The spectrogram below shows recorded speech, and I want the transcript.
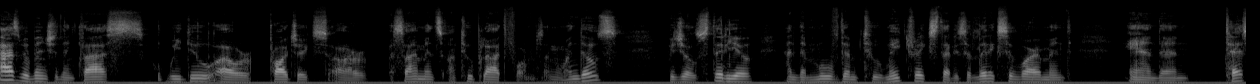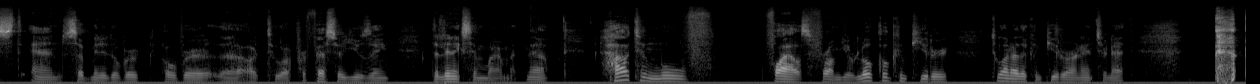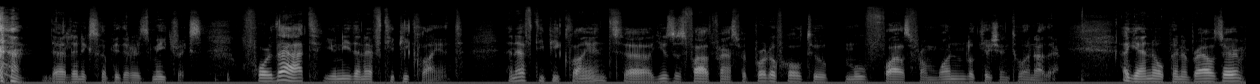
As we mentioned in class, we do our projects, our assignments on two platforms, on Windows, Visual Studio, and then move them to Matrix, that is a Linux environment, and then test and submit it over, over uh, to our professor using the Linux environment. Now, how to move files from your local computer to another computer on internet. the Linux computer is Matrix. For that, you need an FTP client. An FTP client uh, uses file transfer protocol to move files from one location to another. Again, open a browser.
